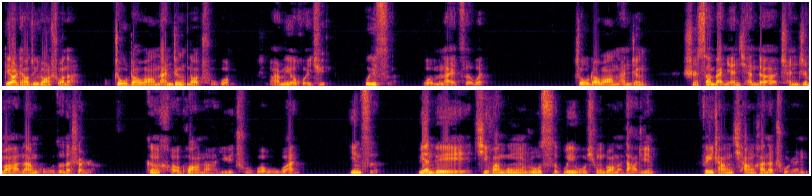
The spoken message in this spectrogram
第二条罪状说呢，周昭王南征到楚国，还没有回去，为此我们来责问。周昭王南征是三百年前的陈芝麻烂谷子的事儿了，更何况呢与楚国无关，因此面对齐桓公如此威武雄壮的大军，非常强悍的楚人，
